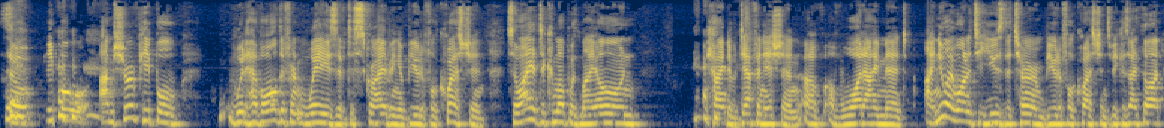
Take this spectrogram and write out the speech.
so people, I'm sure people would have all different ways of describing a beautiful question. So I had to come up with my own kind of definition of, of what I meant. I knew I wanted to use the term beautiful questions because I thought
